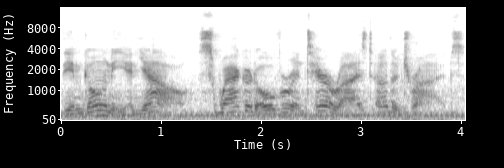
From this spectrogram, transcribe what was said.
the Ngoni and Yao swaggered over and terrorized other tribes.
